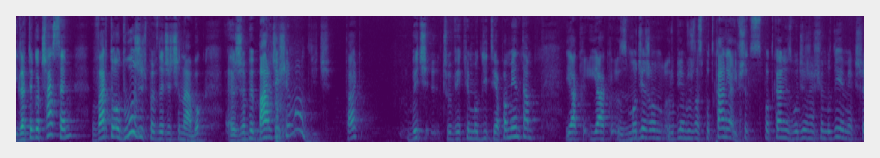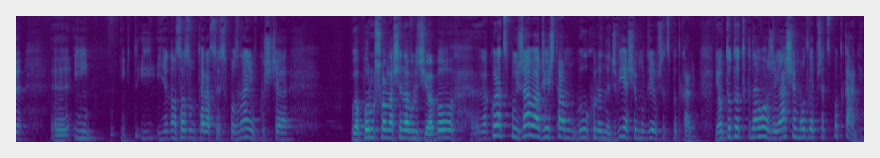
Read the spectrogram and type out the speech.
I dlatego czasem warto odłożyć pewne rzeczy na bok, e, żeby bardziej się modlić, tak? Być człowiekiem modlitwy. Ja pamiętam, jak, jak z młodzieżą robiłem różne spotkania i przed spotkaniem z młodzieżą się modliłem, jak się e, i i, I, jedna z osób teraz jest w Poznaniu, w kościele, była poruszona, się nawróciła, bo akurat spojrzała gdzieś tam, były uchylone drzwi, ja się modliłem przed spotkaniem. I on to dotknęło, że ja się modlę przed spotkaniem.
